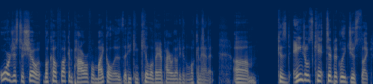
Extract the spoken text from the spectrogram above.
Or just to show look how fucking powerful Michael is that he can kill a vampire without even looking at it. Um because angels can't typically just like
